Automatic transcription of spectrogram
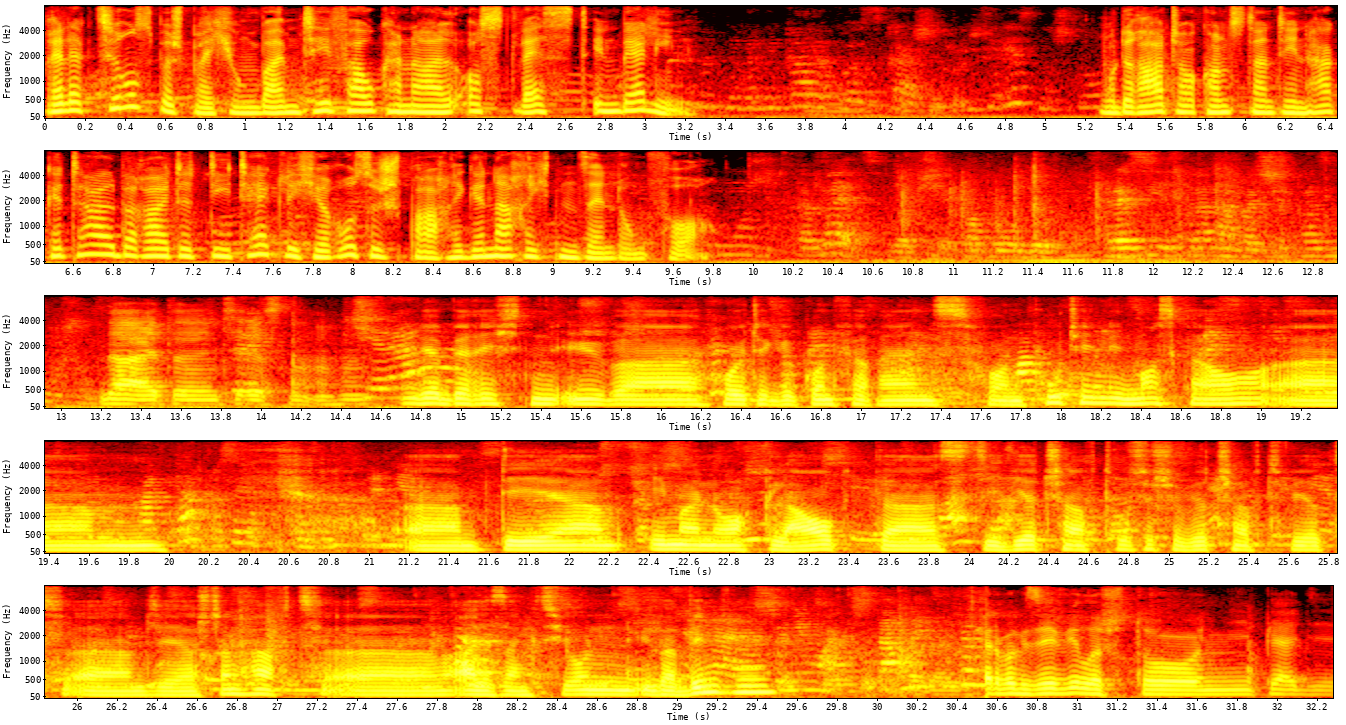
Redaktionsbesprechung beim TV-Kanal Ost-West in Berlin. Moderator Konstantin Haketal bereitet die tägliche russischsprachige Nachrichtensendung vor. Wir berichten über heutige Konferenz von Putin in Moskau, ähm, äh, der immer noch glaubt, dass die Wirtschaft, russische Wirtschaft wird äh, sehr standhaft äh, alle Sanktionen überwinden.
